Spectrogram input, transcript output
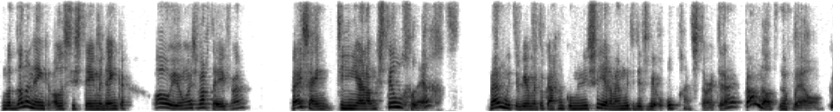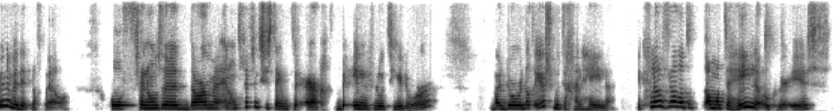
Omdat dan in één keer alle systemen denken, oh jongens, wacht even. Wij zijn tien jaar lang stilgelegd. Wij moeten weer met elkaar gaan communiceren. Wij moeten dit weer op gaan starten. Kan dat nog wel? Kunnen we dit nog wel? Of zijn onze darmen en ontgiftingssysteem te erg beïnvloed hierdoor? Waardoor we dat eerst moeten gaan helen. Ik geloof wel dat het allemaal te helen ook weer is.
